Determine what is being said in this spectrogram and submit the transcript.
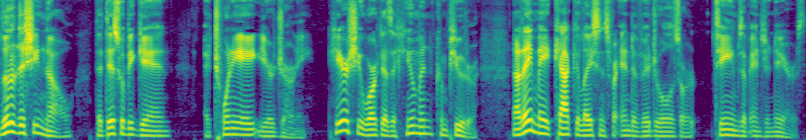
Little did she know that this would begin a 28 year journey. Here she worked as a human computer. Now, they made calculations for individuals or teams of engineers.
